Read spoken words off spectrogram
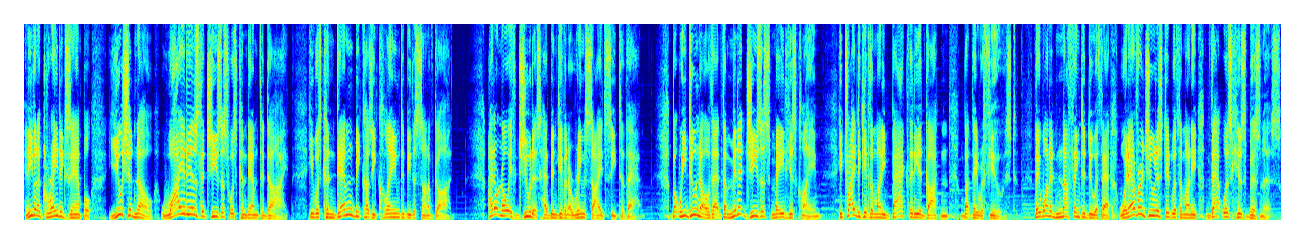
and even a great example, you should know why it is that Jesus was condemned to die. He was condemned because he claimed to be the Son of God. I don't know if Judas had been given a ringside seat to that. But we do know that the minute Jesus made his claim, he tried to give the money back that he had gotten, but they refused. They wanted nothing to do with that. Whatever Judas did with the money, that was his business.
